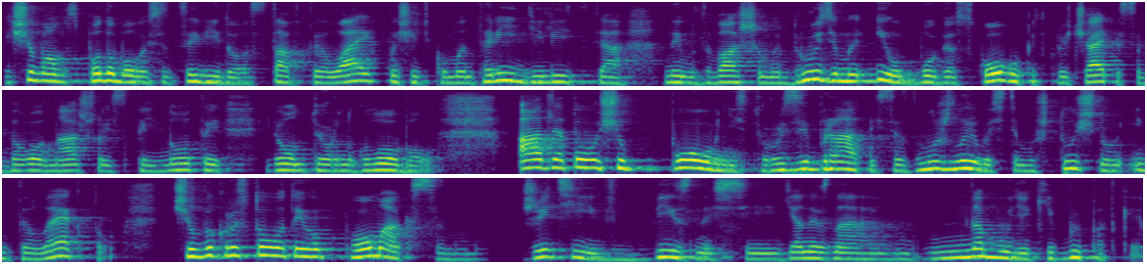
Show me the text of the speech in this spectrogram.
Якщо вам сподобалося це відео, ставте лайк, пишіть коментарі, діліться ним з вашими друзями і обов'язково підключайтеся до нашої спільноти Learn to Earn Global. А для того, щоб повністю розібратися з можливостями штучного інтелекту, щоб використовувати його по максимуму в житті, в бізнесі, я не знаю, на будь-які випадки.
